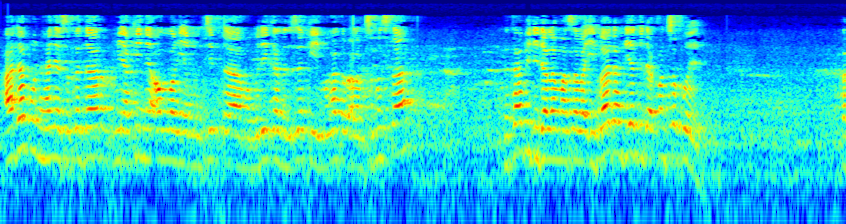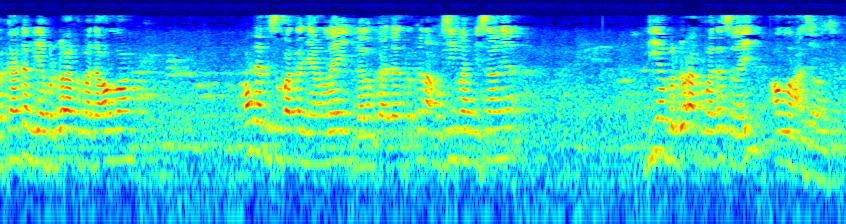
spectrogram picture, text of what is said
Adapun hanya sekedar meyakini Allah yang mencipta, memberikan rezeki, mengatur alam semesta, tetapi di dalam masalah ibadah dia tidak konsekuen. Terkadang dia berdoa kepada Allah pada kesempatan yang lain dalam keadaan terkena musibah misalnya, dia berdoa kepada selain Allah Azza wa Jalla.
